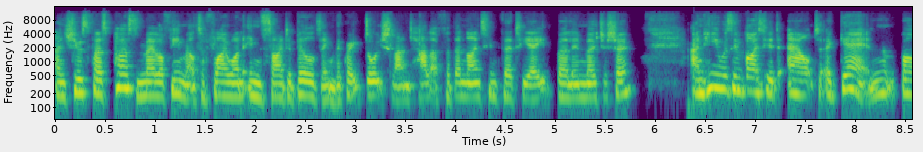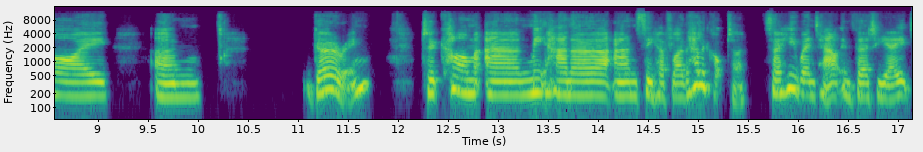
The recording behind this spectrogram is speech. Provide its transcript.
And she was the first person, male or female, to fly one inside a building, the Great deutschland Deutschlandhalle for the 1938 Berlin Motor Show. And he was invited out again by um, Goering to come and meet Hanna and see her fly the helicopter. So he went out in 38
